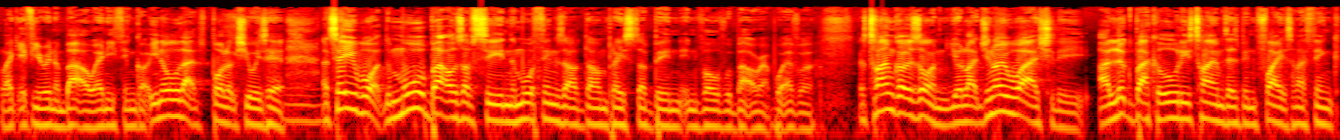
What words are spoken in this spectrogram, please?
Like if you're in a battle, anything got you know all that bollocks you always hear. Mm. I tell you what, the more battles I've seen, the more things that I've done, places I've been involved with battle rap, whatever. As time goes on, you're like, do you know what? Actually, I look back at all these times there's been fights, and I think.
